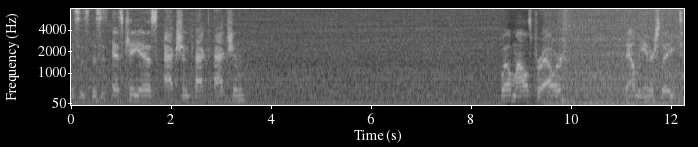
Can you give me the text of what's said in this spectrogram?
This is this is SKS action-packed action. Twelve miles per hour down the interstate.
